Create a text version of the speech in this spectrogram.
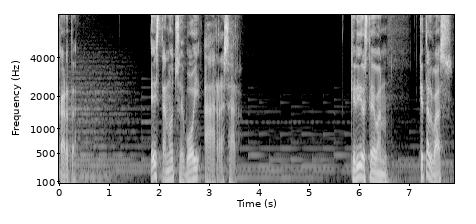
carta. Esta noche voy a arrasar. Querido Esteban, ¿qué tal vas?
